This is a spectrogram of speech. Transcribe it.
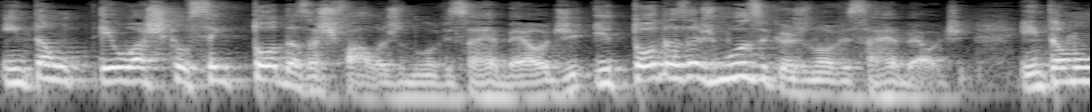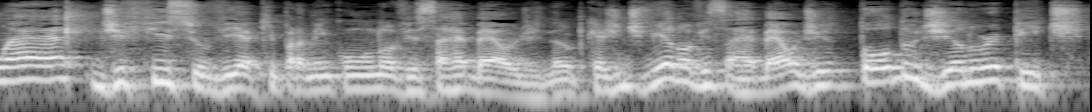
Então, eu acho que eu sei todas as falas do Noviça Rebelde e todas as músicas do Noviça Rebelde. Então não é difícil vir aqui para mim com o Noviça Rebelde, entendeu? Porque a gente via Noviça Rebelde todo dia no repeat.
